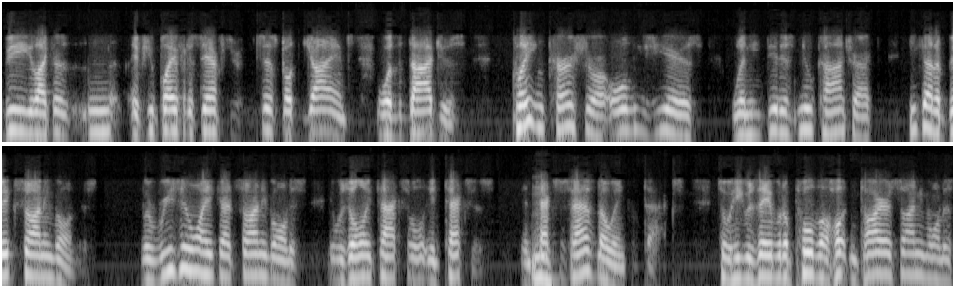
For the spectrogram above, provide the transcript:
be like a if you play for the San Francisco Giants or the Dodgers. Clayton Kershaw, all these years when he did his new contract, he got a big signing bonus. The reason why he got signing bonus, it was only taxable in Texas, and mm. Texas has no income tax. So he was able to pull the entire signing bonus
